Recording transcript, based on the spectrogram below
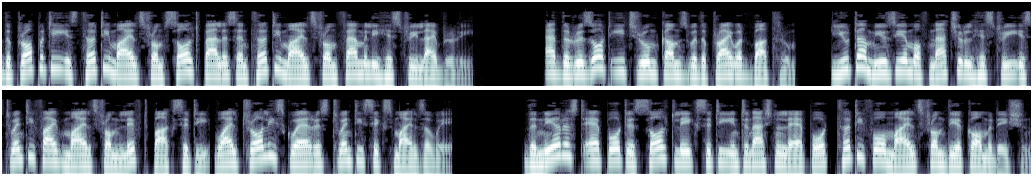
The property is 30 miles from Salt Palace and 30 miles from Family History Library. At the resort each room comes with a private bathroom. Utah Museum of Natural History is 25 miles from Lift Park City, while Trolley Square is 26 miles away. The nearest airport is Salt Lake City International Airport, 34 miles from the accommodation.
